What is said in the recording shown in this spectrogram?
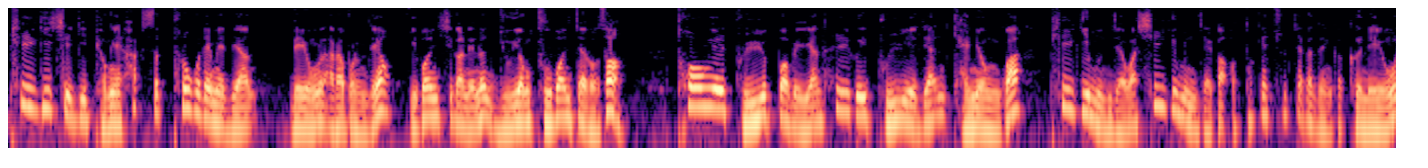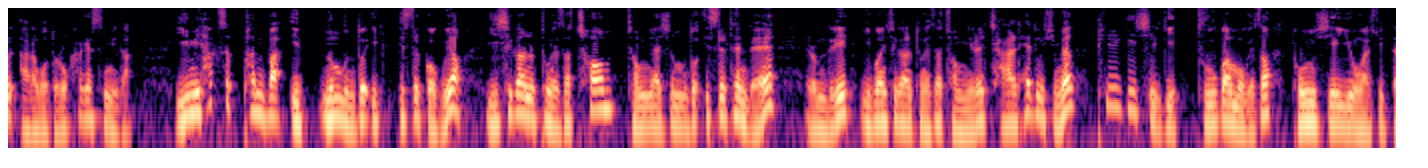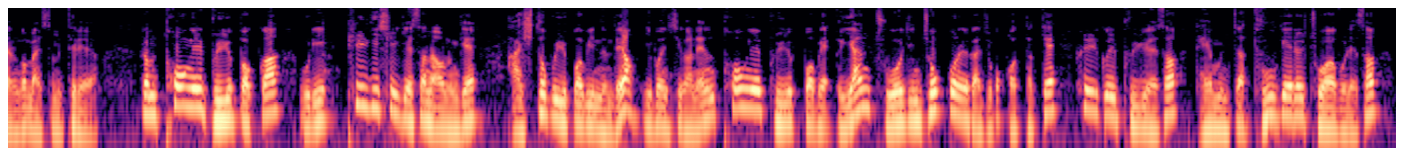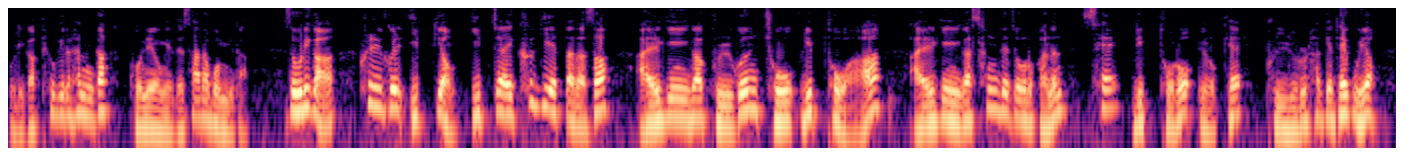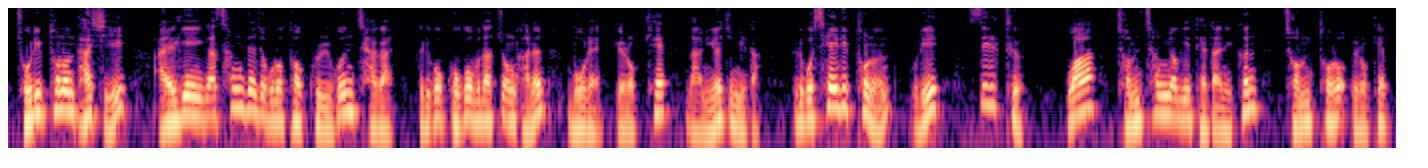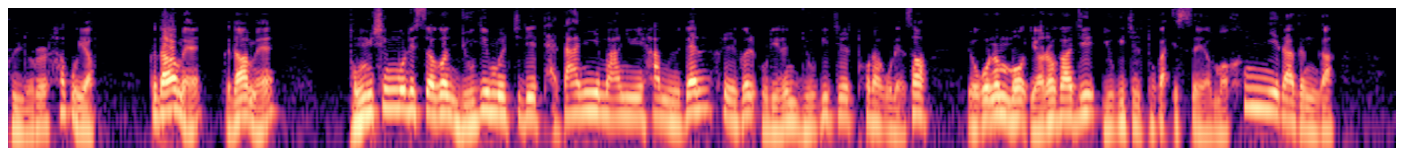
필기 실기 병행 학습 프로그램에 대한 내용을 알아보는데요. 이번 시간에는 유형 두 번째로서 통일 분류법에 의한 흙의 분류에 대한 개념과 필기 문제와 실기 문제가 어떻게 출제가 되는가 그 내용을 알아보도록 하겠습니다. 이미 학습한 바 있는 분도 있, 있을 거고요. 이 시간을 통해서 처음 정리하시는 분도 있을 텐데 여러분들이 이번 시간을 통해서 정리를 잘 해두시면 필기 실기 두 과목에서 동시에 이용할 수 있다는 거 말씀을 드려요. 그럼 통일 분류법과 우리 필기 실기에서 나오는 게 아시토 분류법이 있는데요. 이번 시간에는 통일 분류법에 의한 주어진 조건을 가지고 어떻게 흙을 분류해서 대문자 두 개를 조합을 해서 우리가 표기를 하는가 그 내용에 대해서 알아봅니다. 그래서 우리가 흙을 입경, 입자의 크기에 따라서 알갱이가 굵은 조립토와 알갱이가 상대적으로 가는 세립토로 이렇게 분류를 하게 되고요. 조립토는 다시 알갱이가 상대적으로 더 굵은 자갈, 그리고 그거보다 좀 가는 모래 이렇게 나뉘어집니다. 그리고 세립토는 우리 실트와 점착력이 대단히 큰 점토로 이렇게 분류를 하고요. 그 다음에 그 다음에 동식물이 썩은 유기물질이 대단히 많이 함유된 흙을 우리는 유기질토라고 그래서 요거는 뭐 여러 가지 유기질토가 있어요. 뭐 흙리라든가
